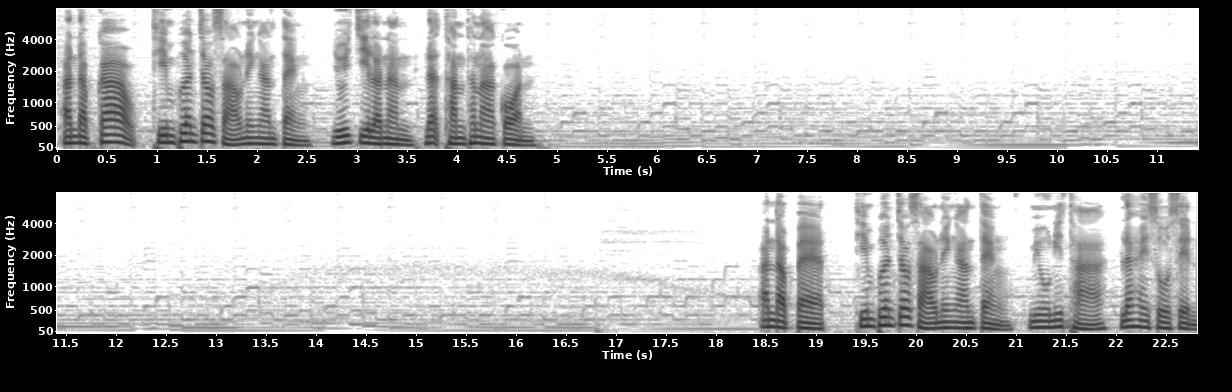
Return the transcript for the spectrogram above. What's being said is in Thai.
อันดับ 9 ทีมเพื่อนเจ้าสาวในงานแต่ง ยุ้ยจีรนันและทันธนากร อันดับ 8 ทีมเพื่อนเจ้าสาวในงานแต่ง มิวนิษฐาและไฮโซเซน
